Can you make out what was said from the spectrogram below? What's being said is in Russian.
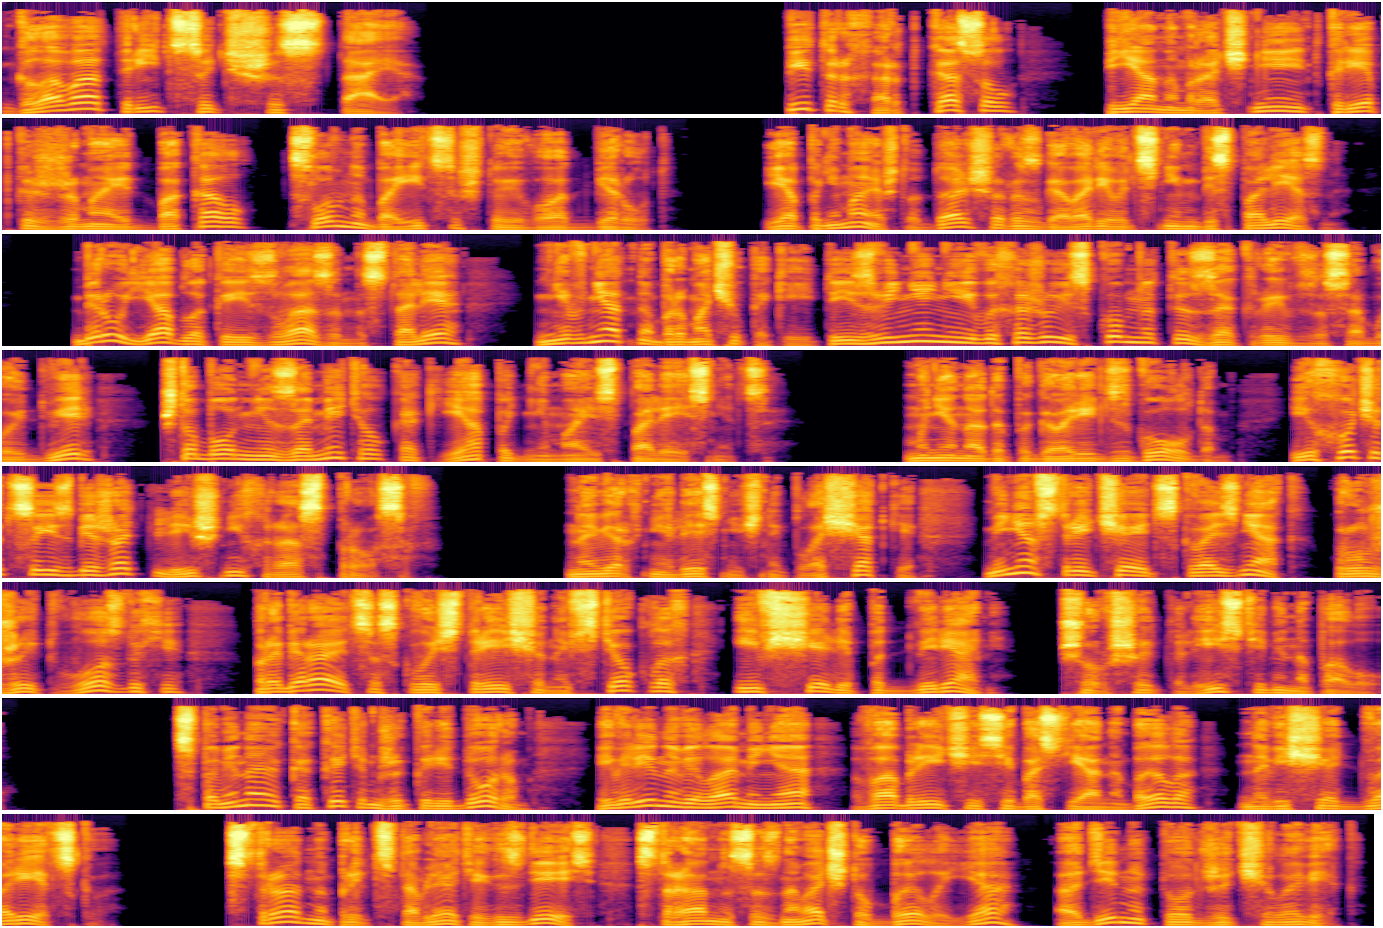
Глава тридцать шестая. Питер Харткасл пьяно мрачнеет, крепко сжимает бокал, словно боится, что его отберут. Я понимаю, что дальше разговаривать с ним бесполезно. Беру яблоко из вазы на столе, невнятно бормочу какие-то извинения и выхожу из комнаты, закрыв за собой дверь, чтобы он не заметил, как я поднимаюсь по лестнице. Мне надо поговорить с Голдом, и хочется избежать лишних расспросов. На верхней лестничной площадке меня встречает сквозняк, кружит в воздухе, пробирается сквозь трещины в стеклах и в щели под дверями, шуршит листьями на полу. Вспоминаю, как этим же коридором Эвелина вела меня в обличии Себастьяна Белла навещать Дворецкого. Странно представлять их здесь, странно сознавать, что Белл и я один и тот же человек.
